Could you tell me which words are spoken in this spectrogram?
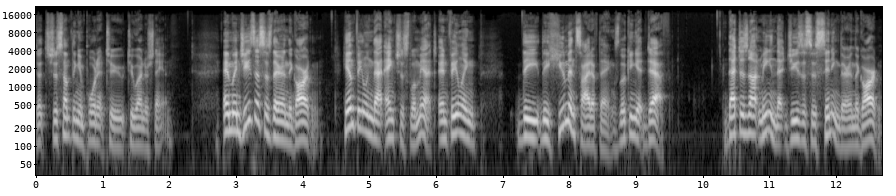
That's just something important to to understand. And when Jesus is there in the garden, him feeling that anxious lament and feeling the the human side of things, looking at death, that does not mean that Jesus is sitting there in the garden.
